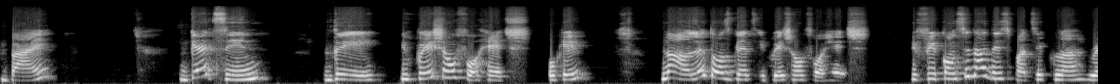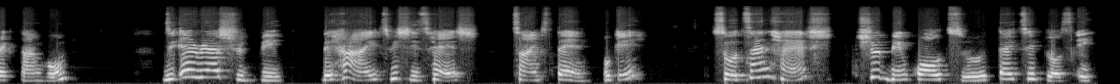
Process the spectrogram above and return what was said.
by getting the equation for h. Okay? Now, let us get equation for h. If we consider this particular rectangle, the area should be the height, which is h, times 10, okay? So 10 h should be equal to 30 plus a.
